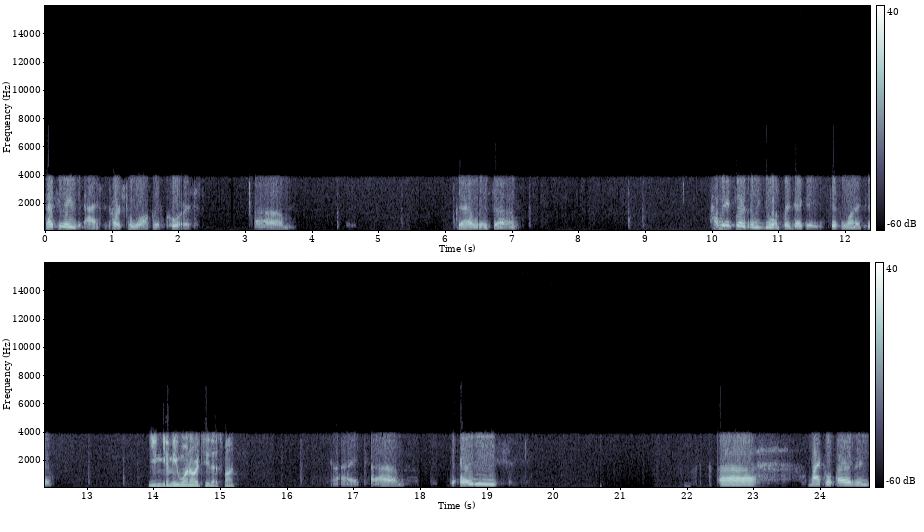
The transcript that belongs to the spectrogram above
1980, Herschel Walker, of course. Um, that was uh, how many players are we doing per decade? Just one or two? You can give me one or two. That's fine. All right. Um, the eighties. Uh, Michael Irvin,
